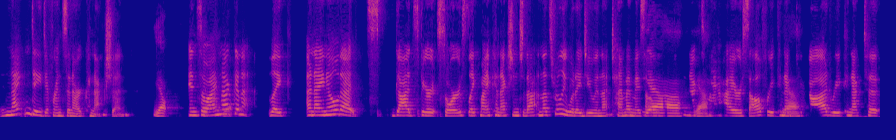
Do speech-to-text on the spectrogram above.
night and day difference in our connection. Yep. And so. I'm not gonna like and I know that God, spirit, source, like my connection to that, and that's really what I do in that time by myself. Yeah, reconnect yeah. to my higher self, reconnect yeah. to God, reconnect to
